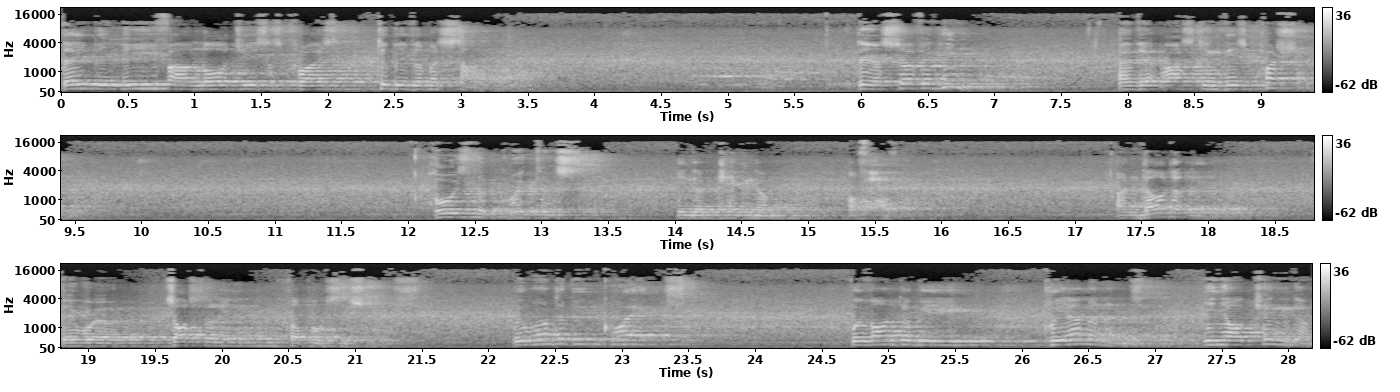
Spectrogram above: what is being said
They believe our Lord Jesus Christ to be the Messiah. They are serving Him. And they're asking this question Who is the greatest in the kingdom of heaven? Undoubtedly, they were jostling for positions. We want to be great. We want to be preeminent in your kingdom.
